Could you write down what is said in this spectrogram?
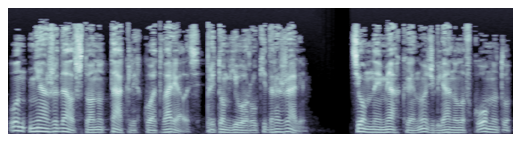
Он не ожидал, что оно так легко отворялось, притом его руки дрожали. Темная мягкая ночь глянула в комнату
